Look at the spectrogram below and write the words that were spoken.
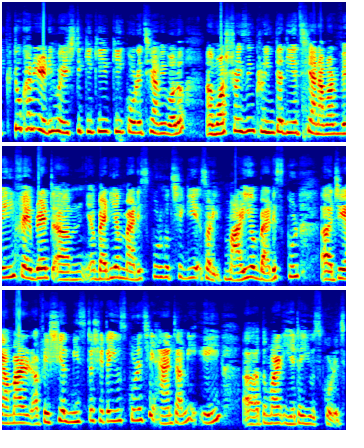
একটুখানি রেডি হয়ে এসেছি। কি কি কি করেছি আমি বলো? ময়শ্চারাইজিং ক্রিমটা দিয়েছি আর আমার ভেরি ফেভারিট ব্যাডিয়াম ম্যাডিস্কুর হচ্ছে গিয়ে সরি মারিও ব্যাডিস্কুর যে আমার ফেসিয়াল মিস্টটা সেটা ইউজ করেছি অ্যান্ড আমি এই তোমার ইয়েটা ইউজ করেছি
